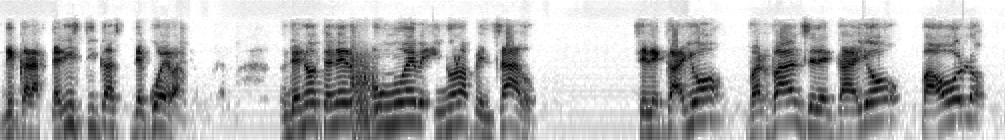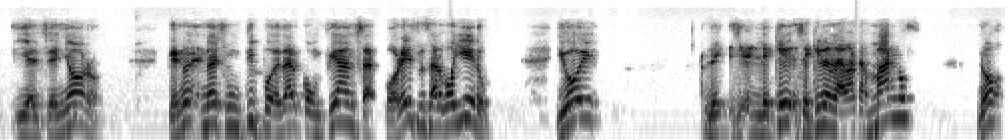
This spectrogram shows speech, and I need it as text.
de características de cueva, de no tener un 9 y no lo ha pensado. Se le cayó Farfán, se le cayó Paolo y el señor, que no, es un tipo de dar confianza, por eso es argollero. Y hoy le, se quieren lavar las manos, ¿no?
